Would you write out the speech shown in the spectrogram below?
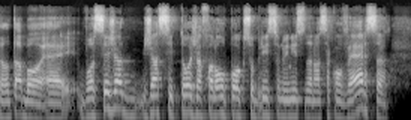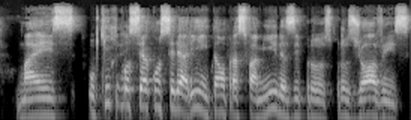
Então tá bom. É, você já, já citou, já falou um pouco sobre isso no início da nossa conversa, mas o que, que você aconselharia então para as famílias e para os jovens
